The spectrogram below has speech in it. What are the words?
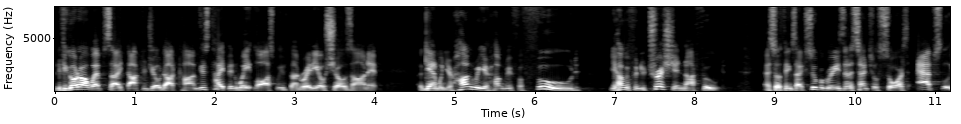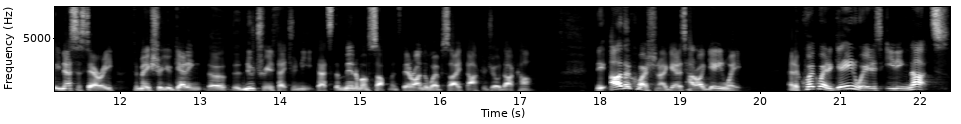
And if you go to our website, drjoe.com, just type in weight loss. We've done radio shows on it. Again, when you're hungry, you're hungry for food, you're hungry for nutrition, not food. And so things like super greens an essential source, absolutely necessary to make sure you're getting the, the nutrients that you need. That's the minimum supplements. They're on the website, drjoe.com. The other question I get is how do I gain weight? And a quick way to gain weight is eating nuts,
